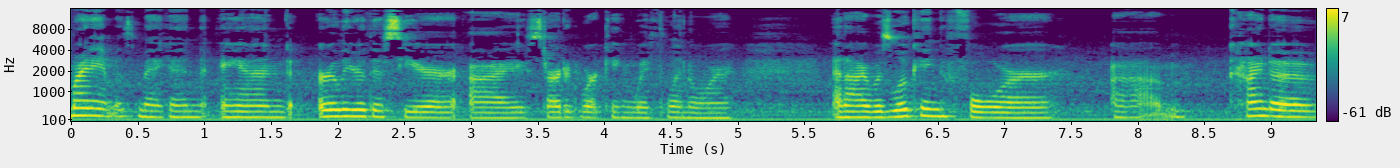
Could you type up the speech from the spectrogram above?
My name is Meghan, and earlier this year I started working with LeeNor, and I was looking for um, kind of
